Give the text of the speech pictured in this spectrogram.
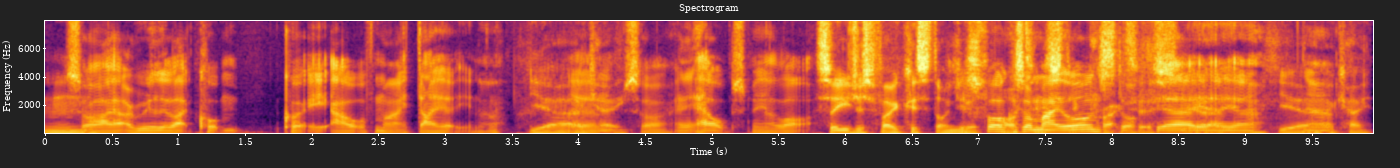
Mm. So I, I really like cut cut it out of my diet, you know. yeah, Um, okay. so and it helps me a lot. So you just focused on your Just focus on my own practice. stuff. Yeah, yeah, yeah, Yeah, Yeah. okay.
